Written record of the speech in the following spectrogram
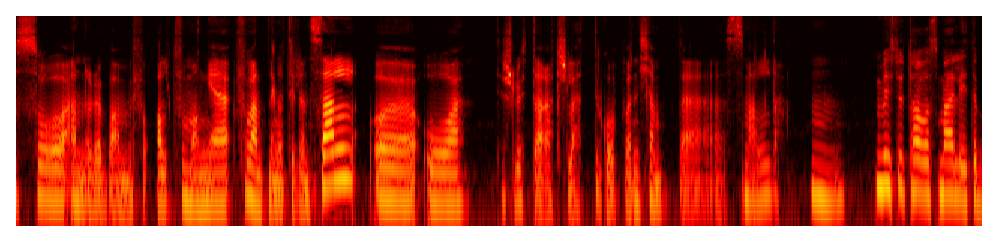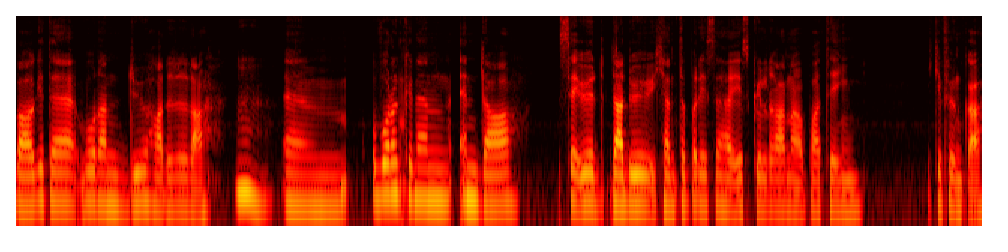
Og så ender det bare med altfor mange forventninger til en selv, og, og til slutt da rett og slett gå på en kjempesmell, da. Mm. Hvis du tar oss med litt tilbake til hvordan du hadde det da. Mm. Um, og hvordan kunne en, en da se ut da du kjente på disse høye skuldrene og på at ting ikke funka?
